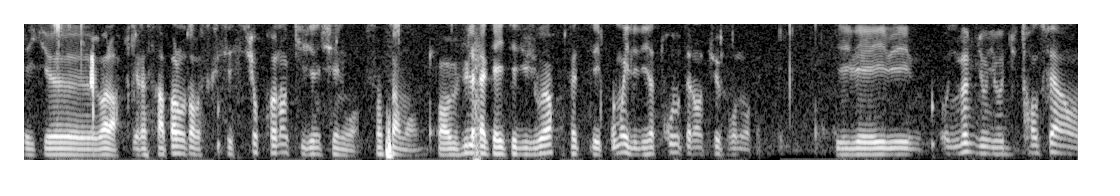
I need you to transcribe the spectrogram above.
et que voilà, il restera pas longtemps parce que c'est surprenant qu'il vienne chez nous, hein, sincèrement. Enfin, vu la qualité du joueur, en fait, c'est pour moi, il est déjà trop talentueux pour nous. En fait. Il est, il est- même au niveau du transfert, hein,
